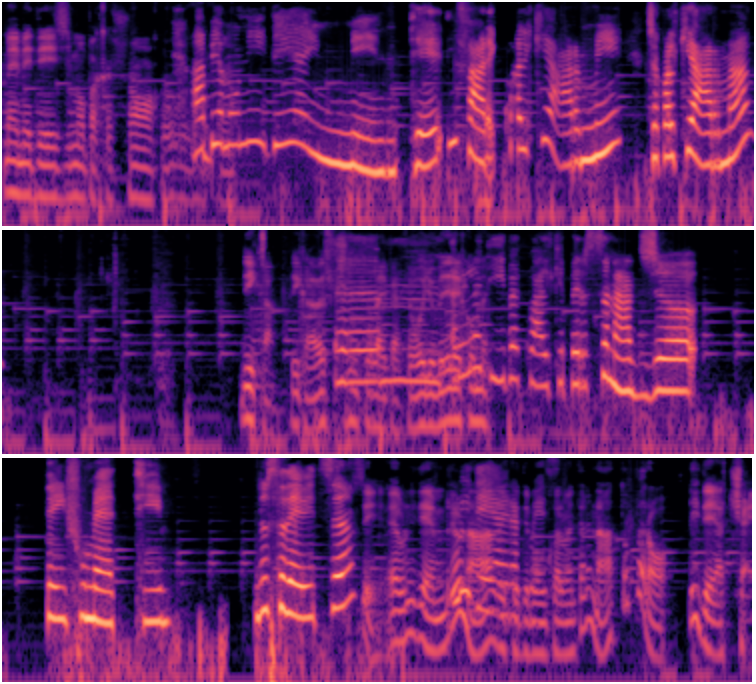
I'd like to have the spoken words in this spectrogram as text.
me medesimo sono Abbiamo un'idea in mente di fare qualche armi, cioè qualche arma dica dica adesso sento lei perché ehm, voglio vedere come relative a qualche personaggio dei fumetti. Giusto Davids? Sì, è un'idea embrionale che devo ancora mettere in atto, però l'idea c'è.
